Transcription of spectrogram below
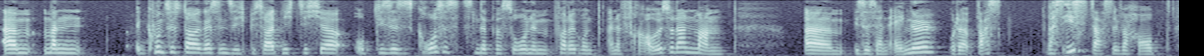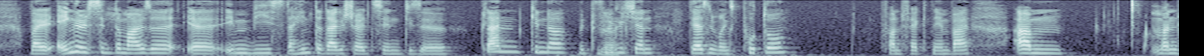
Ähm, man, Kunsthistoriker sind sich bis heute nicht sicher, ob diese große sitzende Person im Vordergrund eine Frau ist oder ein Mann. Ähm, ist es ein Engel oder was was ist das überhaupt? Weil Engel sind normalerweise äh, eben wie es dahinter dargestellt sind, diese kleinen Kinder mit Flügelchen. Ja. Der ist übrigens Putto. Fun Fact nebenbei. Ähm, man,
